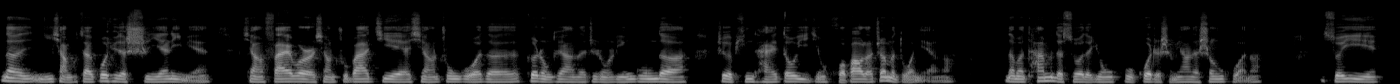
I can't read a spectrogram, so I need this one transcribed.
那你想在过去的十年里面，像 Fiverr、像猪八戒、像中国的各种各样的这种零工的这个平台都已经火爆了这么多年了。那么他们的所有的用户过着什么样的生活呢？所以，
